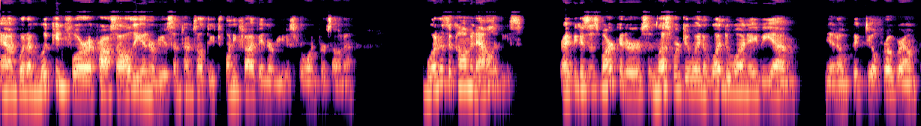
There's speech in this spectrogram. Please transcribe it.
And what I'm looking for across all the interviews, sometimes I'll do 25 interviews for one persona. What are the commonalities? Right? Because as marketers, unless we're doing a one to one ABM, you know, big deal program,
